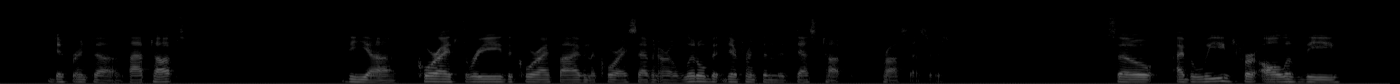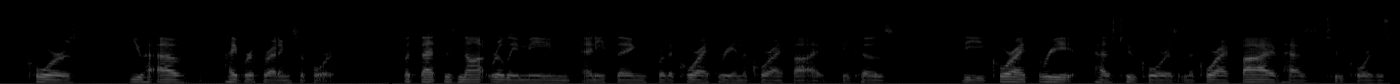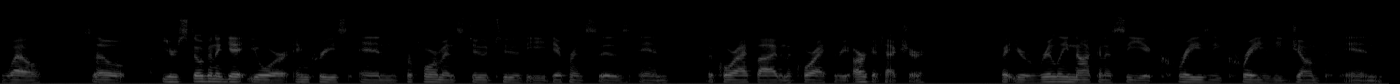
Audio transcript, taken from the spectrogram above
different uh, laptops. The uh, Core i3, the Core i5, and the Core i7 are a little bit different than the desktop processors. So I believe for all of the cores you have hyper-threading support but that does not really mean anything for the Core i3 and the Core i5 because the Core i3 has two cores and the Core i5 has two cores as well. So you're still going to get your increase in performance due to the differences in the Core i5 and the Core i3 architecture, but you're really not going to see a crazy, crazy jump in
